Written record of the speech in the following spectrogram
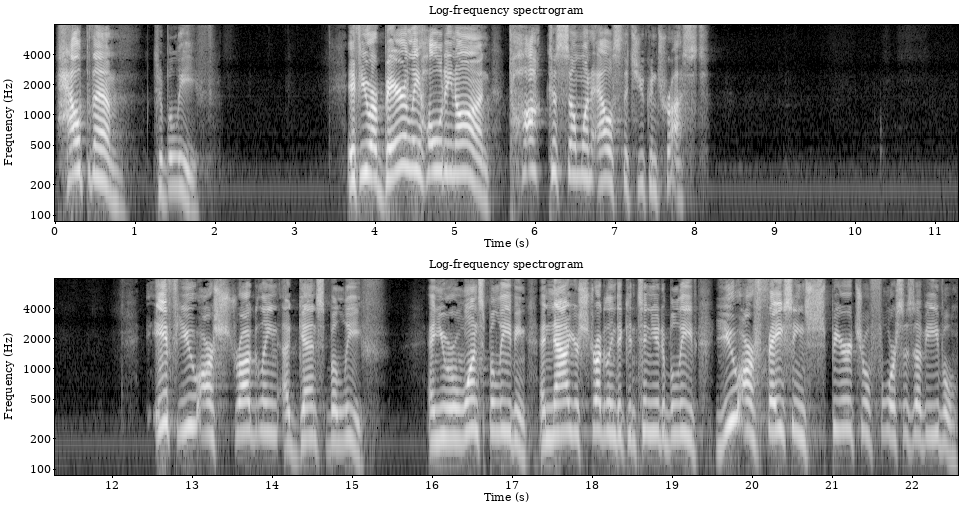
Help them to believe. If you are barely holding on, talk to someone else that you can trust. If you are struggling against belief, and you were once believing, and now you're struggling to continue to believe, you are facing spiritual forces of evil.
